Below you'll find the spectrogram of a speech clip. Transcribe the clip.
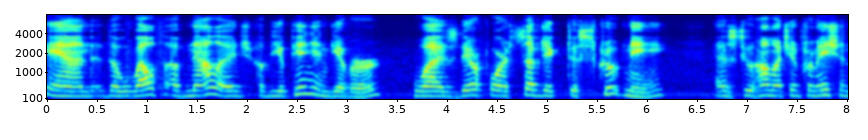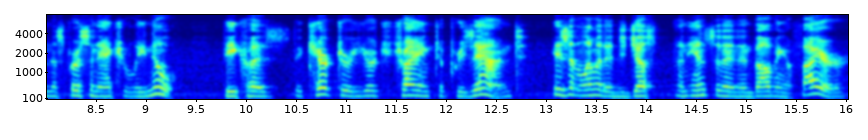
and the wealth of knowledge of the opinion giver was therefore subject to scrutiny as to how much information this person actually knew because the character you're trying to present isn't limited to just an incident involving a fire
